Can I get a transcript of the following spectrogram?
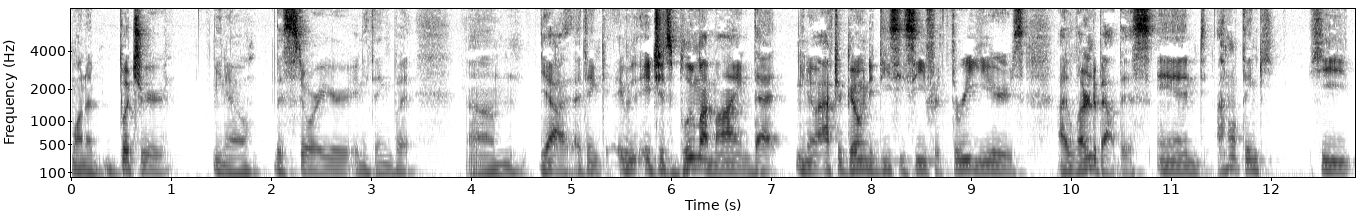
want to butcher, you know, this story or anything, but um, yeah, I think it, it just blew my mind that, you know, after going to DCC for three years, I learned about this. And I don't think he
